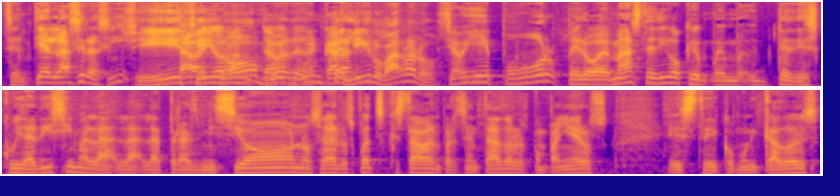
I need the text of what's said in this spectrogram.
sentía el láser así. Sí, estaba sí, yo, no, muy- de la un cara. peligro bárbaro. Se oye por, pero además te digo que em, te descuidadísima la, la, la transmisión, o sea, los cuates que estaban presentando, los compañeros este comunicadores,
